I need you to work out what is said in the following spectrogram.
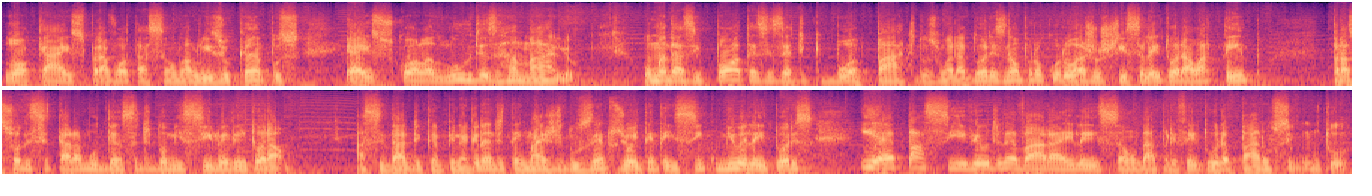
locais para votação no Aloysio Campos é a escola Lourdes Ramalho. Uma das hipóteses é de que boa parte dos moradores não procurou a justiça eleitoral a tempo para solicitar a mudança de domicílio eleitoral. A cidade de Campina Grande tem mais de 285 mil eleitores e é passível de levar a eleição da prefeitura para o segundo turno.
